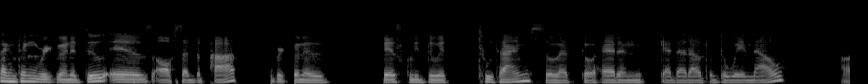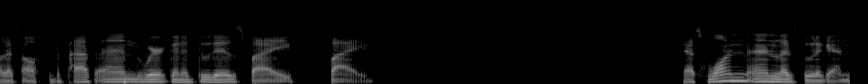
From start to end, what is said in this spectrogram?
Second thing we're going to do is offset the path. We're going to basically do it two times. So let's go ahead and get that out of the way now. Uh, let's offset the path and we're going to do this by 5. That's 1 and let's do it again.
